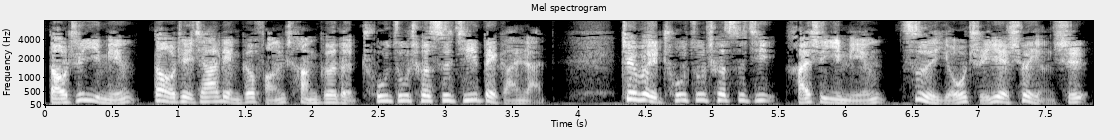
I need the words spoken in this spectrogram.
导致一名到这家练歌房唱歌的出租车司机被感染。这位出租车司机还是一名自由职业摄影师，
